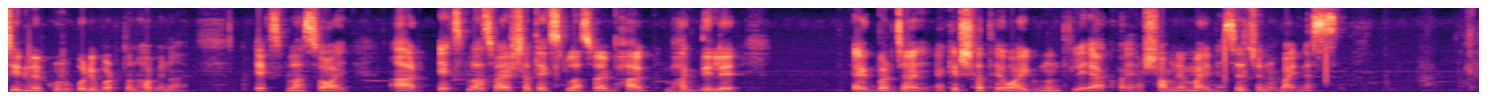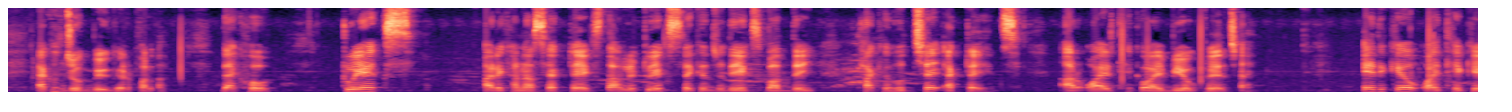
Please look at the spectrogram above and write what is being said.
চিহ্নের কোনো পরিবর্তন হবে না। এক্স প্লাস ওয়াই আর এক্স প্লাস ওয়াইয়ের সাথে এক্স প্লাস ওয়াই ভাগ ভাগ দিলে একবার যায়, একের সাথে ওয়াই গুণন দিলে এক হয়, আর সামনে মাইনাস, এর জন্য মাইনাস। এখন যোগ বিয়োগের পালা। দেখো, টু এক্স, আর এখানে আছে একটা এক্স, তাহলে টু এক্স থেকে যদি এক্স বাদ দেই, থাকে হচ্ছে একটা এক্স, আর ওয়াই থেকে ওয়াই বিয়োগ হয়ে যায়। এদিকে ওয়াই থেকে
